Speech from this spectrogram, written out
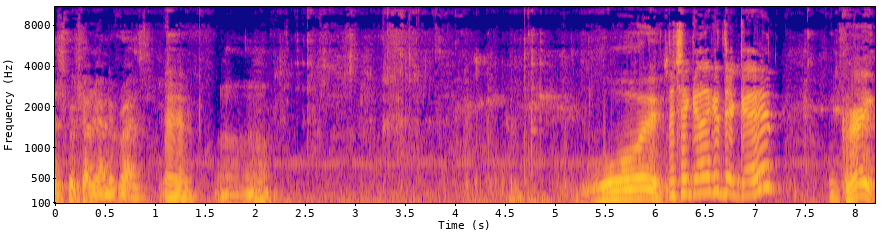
Especially on the fries. Mm. Boy, The chicken nuggets are good? Great.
